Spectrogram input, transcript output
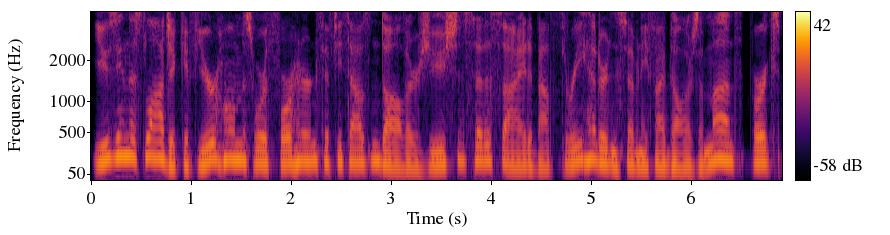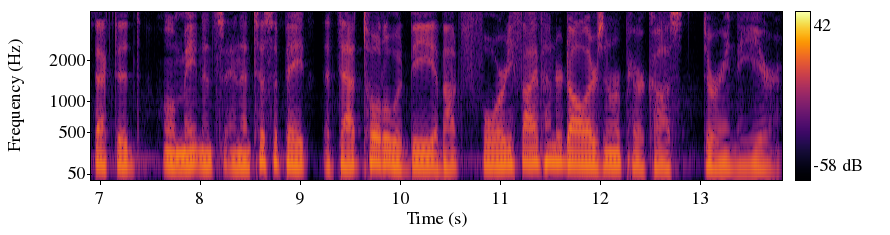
Using this logic, if your home is worth $450,000, you should set aside about $375 a month for expected home maintenance and anticipate that that total would be about $4,500 in repair costs during the year.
